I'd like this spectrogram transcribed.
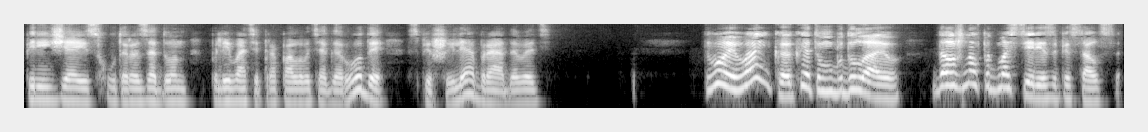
переезжая из хутора за Дон поливать и пропалывать огороды, спешили обрадовать. «Твой Ванька к этому Будулаю должно в подмастерье записался.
